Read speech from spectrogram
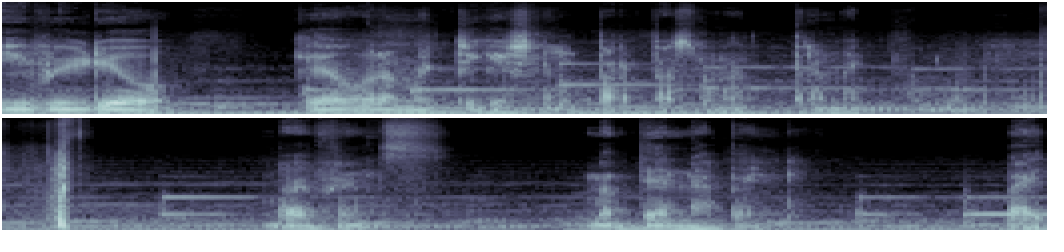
ఈ వీడియో కేవలం ఎడ్యుకేషనల్ పర్పస్ మాత్రమే. బాయ్ ఫ్రెండ్స్ మధ్యాహ్నం ఆపండి బాయ్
